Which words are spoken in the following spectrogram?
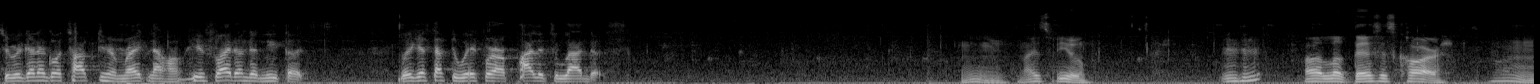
So we're gonna go talk to him right now. He's right underneath us. We just have to wait for our pilot to land us. Hmm, nice view. Mm-hmm. Oh, look, there's his car. Hmm.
